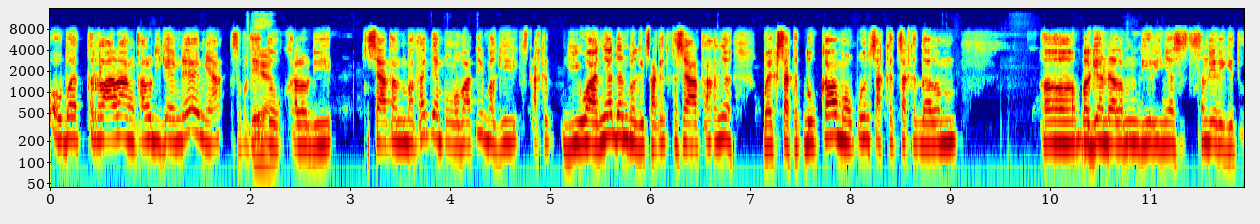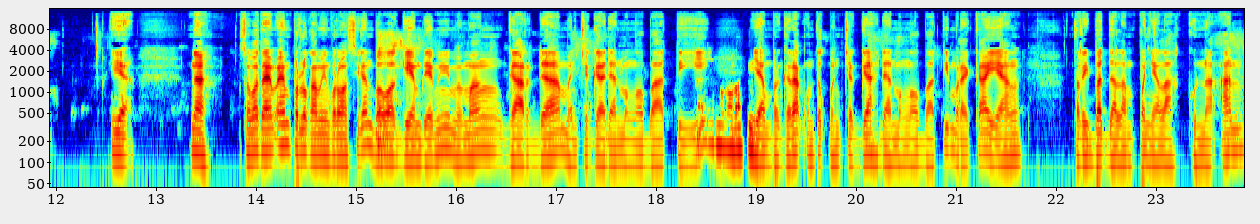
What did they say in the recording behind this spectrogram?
obat terlarang kalau di GMDM ya seperti yeah. itu kalau di kesehatan mata dia mengobati bagi sakit jiwanya dan bagi sakit kesehatannya baik sakit luka maupun sakit-sakit dalam uh, bagian dalam dirinya sendiri gitu. Iya. Nah, Sobat MM perlu kami informasikan bahwa GMDM ini memang garda mencegah dan mengobati, mengobati yang bergerak untuk mencegah dan mengobati mereka yang terlibat dalam penyalahgunaan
